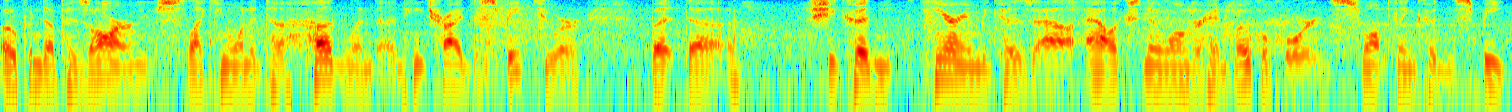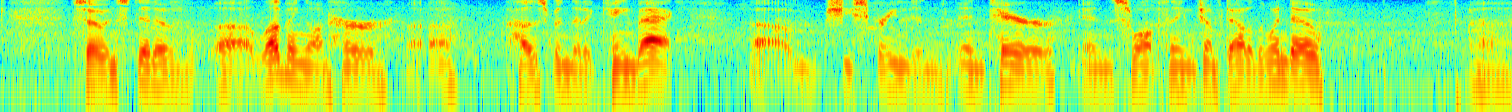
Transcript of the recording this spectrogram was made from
opened up his arms like he wanted to hug Linda, and he tried to speak to her, but she couldn't hear him because Alex no longer had vocal cords. Swamp Thing couldn't speak. So instead of uh, loving on her uh, husband that had came back, um, she screamed in, in, terror, and Swamp Thing jumped out of the window, uh,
